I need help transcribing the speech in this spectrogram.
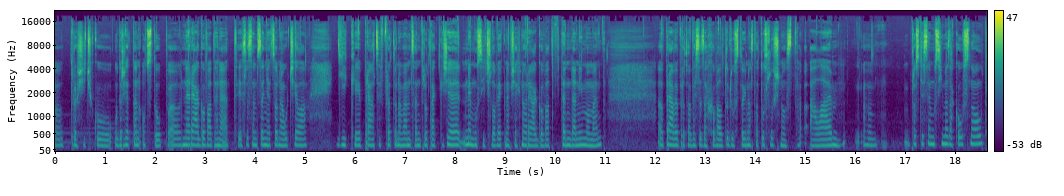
o, trošičku udržet ten odstup, o, nereagovat hned. Jestli jsem se něco naučila díky práci v Protonovém centru, takže nemusí člověk na všechno reagovat v ten daný moment právě proto, aby se zachoval tu důstojnost a tu slušnost. Ale eh, prostě se musíme zakousnout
